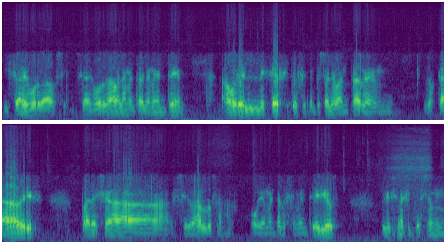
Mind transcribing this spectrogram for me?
Y se ha desbordado, sí, se ha desbordado lamentablemente. Ahora el ejército se empezó a levantar em, los cadáveres para ya llevarlos, a, obviamente, a los cementerios pero es una situación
